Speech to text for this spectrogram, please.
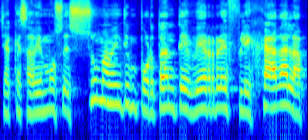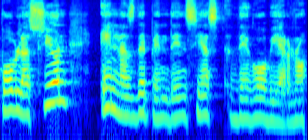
ya que sabemos es sumamente importante ver reflejada la población en las dependencias de gobierno.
